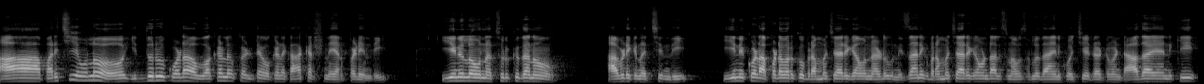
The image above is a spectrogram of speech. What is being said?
ఆ పరిచయంలో ఇద్దరూ కూడా ఒకళ్ళొకంటే ఒకళ్ళకి ఆకర్షణ ఏర్పడింది. ఈయనలో ఉన్న చురుకుదనం ఆవిడకి నచ్చింది. ఈయన కూడా అప్పటి వరకు బ్రహ్మచారిగా ఉన్నాడు. నిజానికి బ్రహ్మచారిగా ఉండాల్సిన అవసరం లేదు. ఆయనకు వచ్చేటటువంటి ఆదాయానికి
